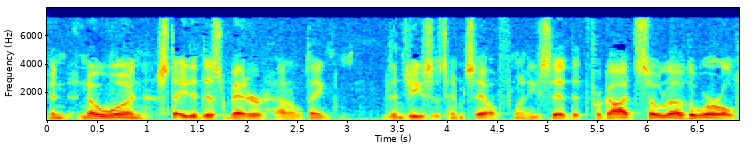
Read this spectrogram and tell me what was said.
and no one stated this better, I don't think, than Jesus himself when he said that for God so loved the world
